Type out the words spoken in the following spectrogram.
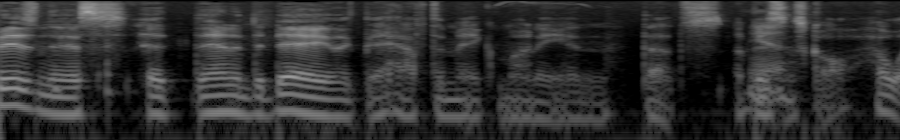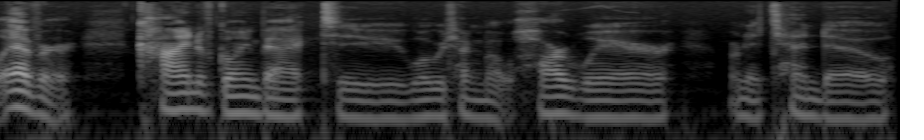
business. At the end of the day, like they have to make money, and that's a Yeah. business call. However, kind of going back to what we we're talking about, hardware or Nintendo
